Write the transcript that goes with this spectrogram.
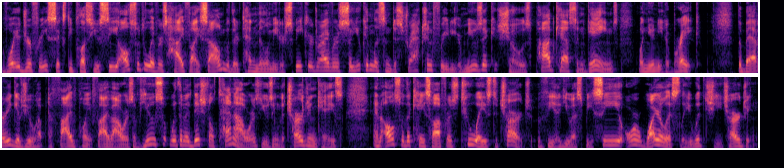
Voyager Free 60 Plus UC also delivers hi fi sound with their 10mm speaker drivers so you can listen distraction free to your music, shows, podcasts, and games when you need a break. The battery gives you up to 5.5 hours of use with an additional 10 hours using the charging case, and also the case offers two ways to charge via USB-C or wirelessly with Qi charging.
